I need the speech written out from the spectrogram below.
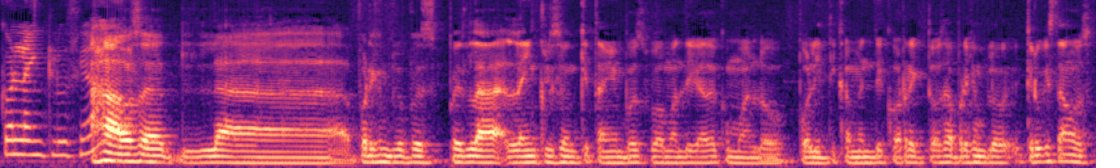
Con la inclusión. Ajá, o sea, la, por ejemplo, pues, pues la, la inclusión que también pues va más ligado como a lo políticamente correcto. O sea, por ejemplo, creo que estamos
